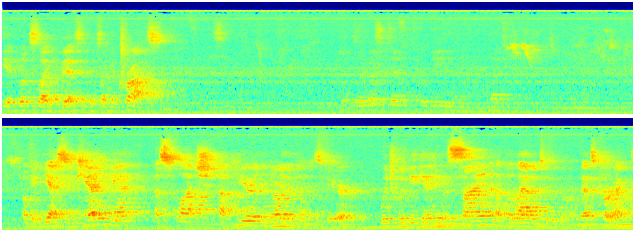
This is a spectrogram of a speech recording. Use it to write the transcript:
it looks like this. It looks like a cross. Okay, yes, you can get a splotch up here in the northern hemisphere, which would be getting the sign of the latitude wrong. That's correct.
